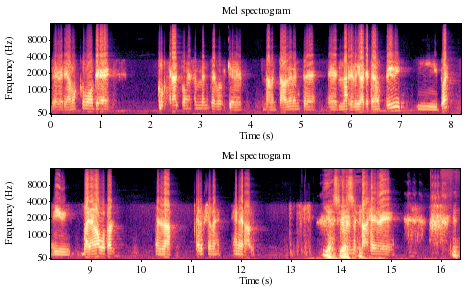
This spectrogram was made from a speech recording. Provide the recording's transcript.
deberíamos como que cooperar con eso en mente porque lamentablemente es la realidad que tenemos que vivir. Y pues y vayan a votar en las elecciones generales. Yes, yes. es el mensaje de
